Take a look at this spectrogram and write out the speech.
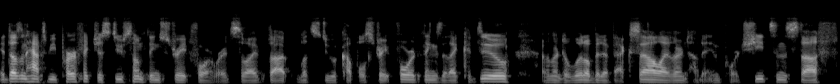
it doesn't have to be perfect; just do something straightforward. So I thought, let's do a couple straightforward things that I could do. I learned a little bit of Excel. I learned how to import sheets and stuff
